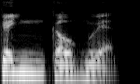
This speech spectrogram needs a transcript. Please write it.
Kinh cầu nguyện.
